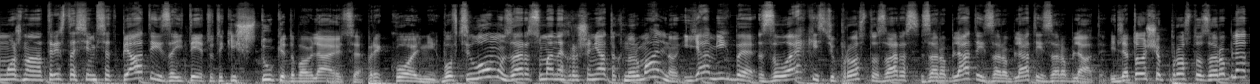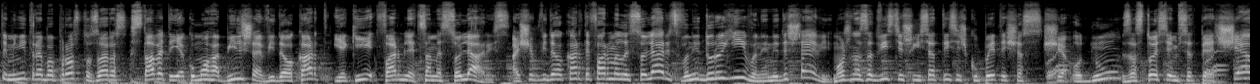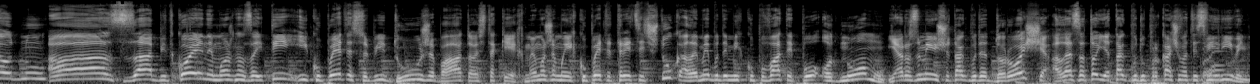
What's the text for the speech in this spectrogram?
можна на 375 зайти. Тут якісь штуки додаються. Прикольні. Бо в цілому зараз у мене грошеняток нормально, і я міг би з легкістю просто зараз заробляти і заробляти і заробляти. І для того, щоб просто заробляти, мені треба просто зараз ставити якомога більше відеокарт, які фармлять саме Solaris. А щоб відеокарти фармили Solaris, вони дорогі, вони не дешеві. Можна за 260 тисяч купити щас ще одну, за 175 ще одну. А за біткоїни можна зайти і купити собі дуже багато ось таких. Ми можемо їх купити 30 штук, але ми будемо їх купувати по одному. Я розумію, що так буде дорожче, але зато я так буду прокачувати свій рівень.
